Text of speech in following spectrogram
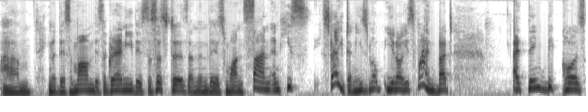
Um, you know, there's a mom, there's a granny, there's the sisters, and then there's one son, and he's straight and he's no, you know, he's fine. But I think because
